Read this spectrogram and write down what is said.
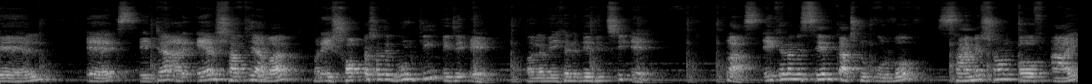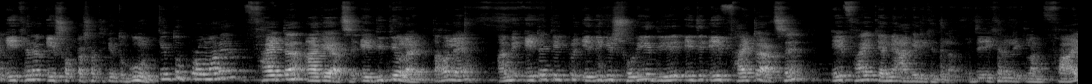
ডেল এক্স এটা আর এর সাথে আবার মানে এই সবটার সাথে গুণ কি? এই যে এ তাহলে আমি এখানে দিয়ে দিচ্ছি এ প্লাস এখানে আমি সেম কাজটুকু করব সামেশন অফ আই এইখানে এই সবটার সাথে কিন্তু গুণ। কিন্তু প্রমাণে ফাইটা আগে আছে, এই দ্বিতীয় লাইনে তাহলে আমি এটাকে একটু এদিকে সরিয়ে দিয়ে, এই যে এই ফাইটা আছে, এই ফাইকে আমি আগে লিখে দিলাম। যে এখানে লিখলাম ফাই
